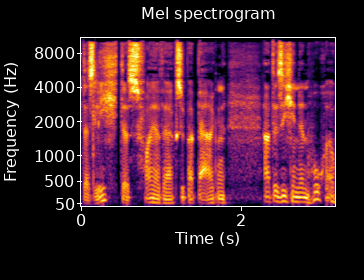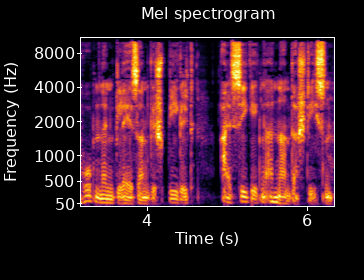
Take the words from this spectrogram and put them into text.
Das Licht des Feuerwerks über Bergen hatte sich in den hoch erhobenen Gläsern gespiegelt, als sie gegeneinander stießen.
